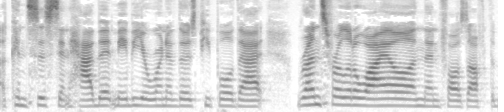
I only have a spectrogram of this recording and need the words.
a consistent habit. Maybe you're one of those people that runs for a little while and then falls off the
